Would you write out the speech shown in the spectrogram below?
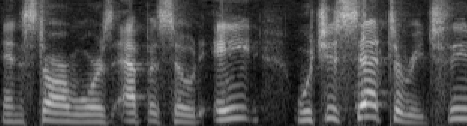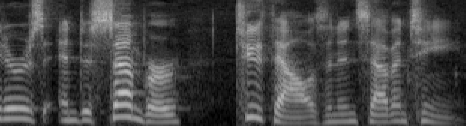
in Star Wars Episode 8, which is set to reach theaters in December 2017.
